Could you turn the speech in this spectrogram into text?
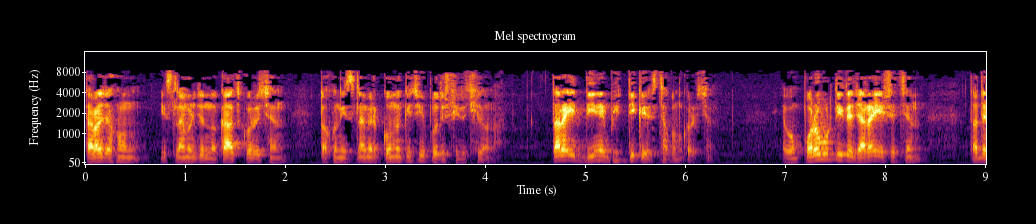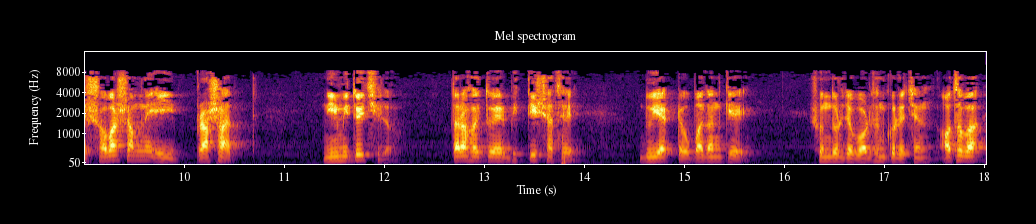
তারা যখন ইসলামের জন্য কাজ করেছেন, তখন ইসলামের কোনো কিছুই প্রতিষ্ঠিত ছিল না। তারা এই দিনের ভিত্তিকে স্থাপন করেছেন। এবং পরবর্তীতে যারাই এসেছেন, তাদের সবার সামনে এই প্রাসাদ নির্মিতই ছিল। তারা হয়তো এর ভিত্তির সাথে দুই একটা উপাদানকে সৌন্দর্য বর্ধন করেছেন, অথবা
